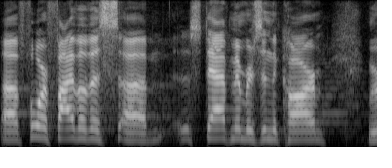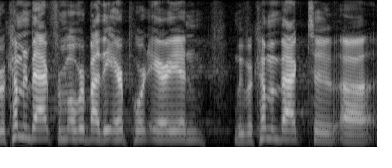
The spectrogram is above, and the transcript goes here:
uh, four or five of us uh, staff members in the car. We were coming back from over by the airport area and we were coming back to, uh,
